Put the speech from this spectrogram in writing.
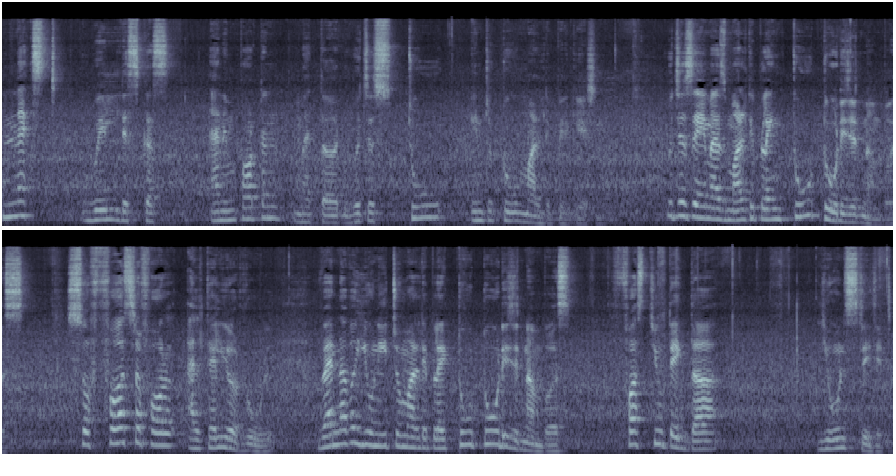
Next we'll discuss an important method which is 2 into 2 multiplication which is same as multiplying two two digit numbers. So first of all i'll tell you a rule. Whenever you need to multiply two two digit numbers first you take the units digit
